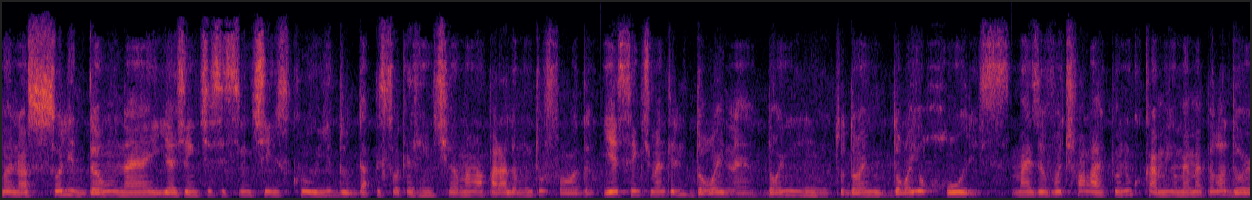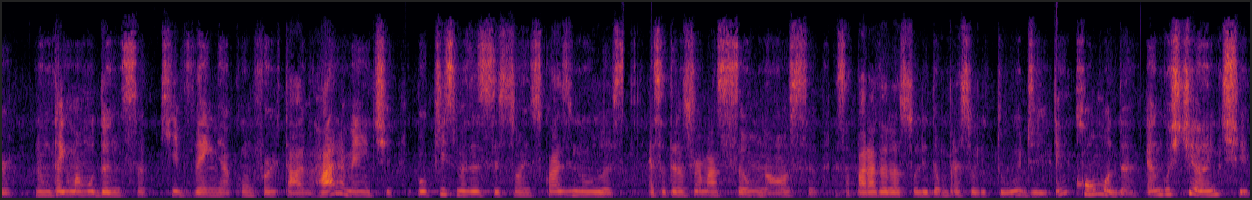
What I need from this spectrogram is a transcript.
Mano, a solidão, né? E a gente se sentir excluído da pessoa que a gente ama é uma parada muito foda. E esse sentimento, ele dói, né? Dói muito, dói, dói horrores. Mas eu vou te falar que o único caminho mesmo é pela dor. Não tem uma mudança que venha confortável. Raramente, pouquíssimas exceções, quase nulas. Essa transformação nossa, essa parada da solidão pra solitude, é incômoda, é angustiante.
